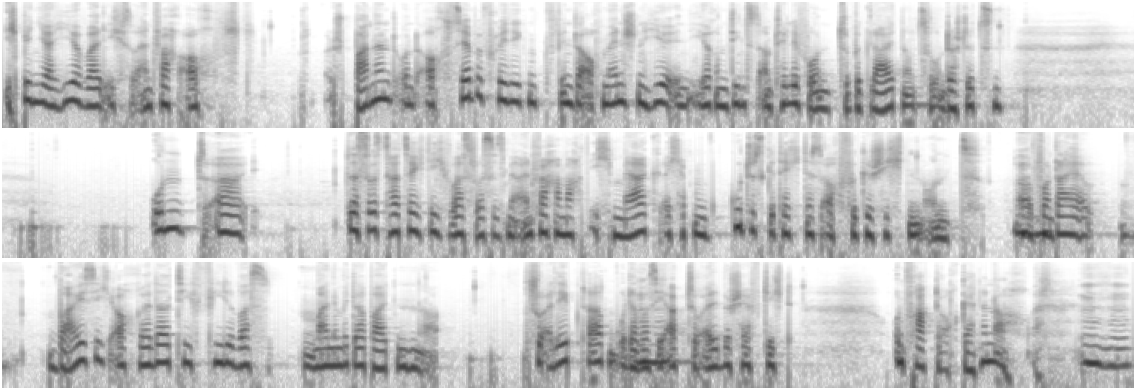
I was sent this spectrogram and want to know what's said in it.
ich bin ja hier, weil ich es einfach auch spannend und auch sehr befriedigend finde, auch Menschen hier in ihrem Dienst am Telefon zu begleiten und zu unterstützen. Und äh, das ist tatsächlich was, was es mir einfacher macht. Ich merke, ich habe ein gutes Gedächtnis auch für Geschichten und äh, mhm. von daher weiß ich auch relativ viel, was meine Mitarbeitenden so erlebt haben oder mhm. was sie mhm. aktuell beschäftigt und fragte auch gerne nach. Mhm.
